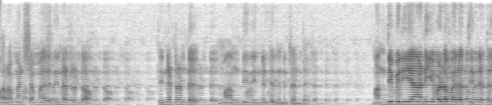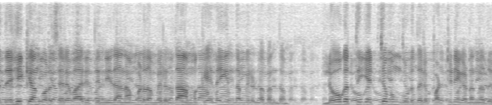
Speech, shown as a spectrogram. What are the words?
പറ മനുഷ്യന്മാര് തിന്നിട്ടുണ്ടോ? തിന്നിട്ടുണ്ട്? മന്തി തിന്നിട്ട് തിന്നിട്ടുണ്ട്. മന്തി ബിരിയാണി ഇവിടെ വരെ തിന്നിട്ട് ദഹിക്കാൻ കുറച്ച് ഇലവാരി തിന്നി. ഇതാ നമ്മൾ തമ്മിലുള്ള ഇതാ നമുക്ക് ഇലയും തമ്മിലുള്ള ബന്ധം. ലോകത്ത് ഏറ്റവും കൂടുതൽ പട്ടിണി കിടന്നത്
